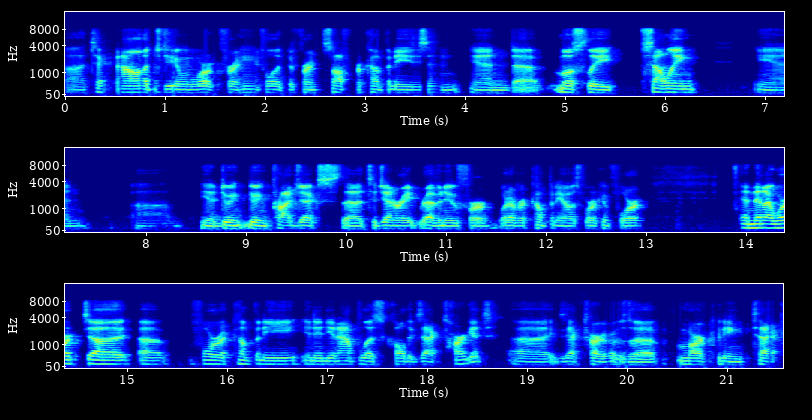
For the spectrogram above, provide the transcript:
uh, technology and worked for a handful of different software companies and, and uh, mostly selling and um, you know doing doing projects uh, to generate revenue for whatever company I was working for. And then I worked for a company in Indianapolis called Exact Target. Uh, exact Target was a marketing tech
